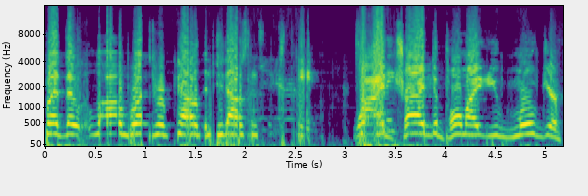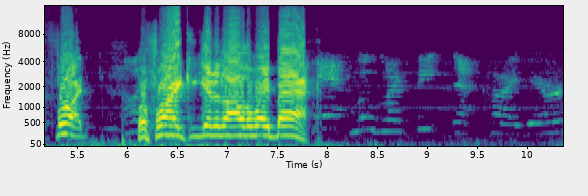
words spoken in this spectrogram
But the law was repealed in 2016. Well, I tried to pull my. You moved your foot before I could get it all the way I back. can't move my feet that high, dear.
